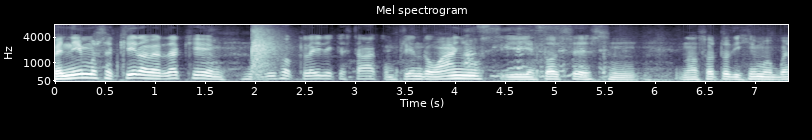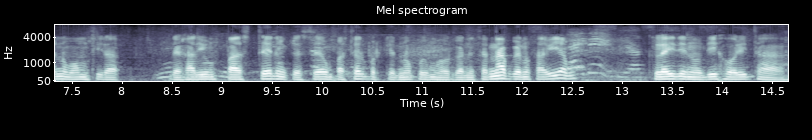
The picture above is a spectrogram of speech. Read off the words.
venimos aquí, la verdad que nos dijo Clay que estaba cumpliendo años y entonces mm, nosotros dijimos, bueno, vamos a ir a dejarle un pastel, en que sea un pastel, porque no pudimos organizar nada, porque no sabíamos. Clay nos dijo ahorita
